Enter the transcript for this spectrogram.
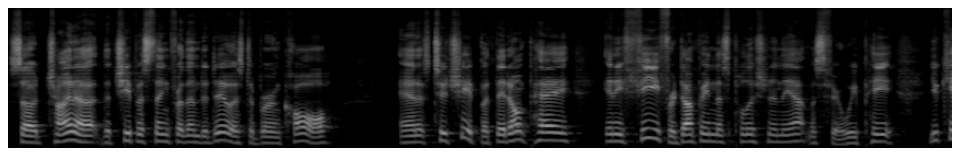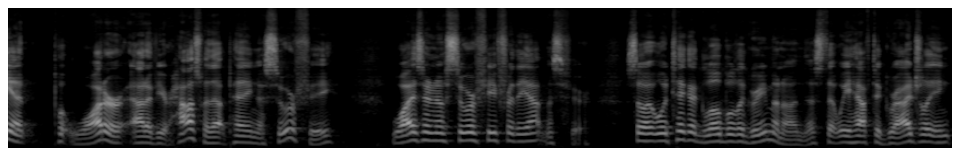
So China, the cheapest thing for them to do is to burn coal, and it's too cheap, but they don't pay any fee for dumping this pollution in the atmosphere. We pay, you can't put water out of your house without paying a sewer fee. Why is there no sewer fee for the atmosphere? So it would take a global agreement on this that we have to gradually in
